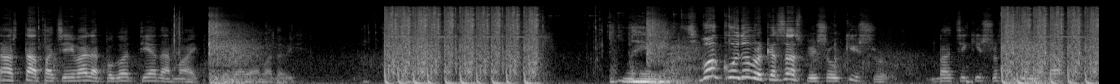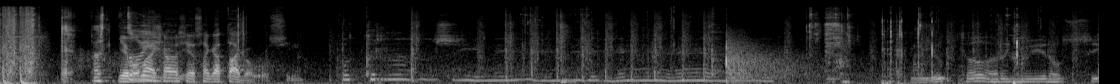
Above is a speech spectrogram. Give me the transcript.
Znaš šta, pa će i valja pogoditi jedan majku. Jedan od ovih. Voku je dobro kad saspiješ u kišu. Baci kišu fina. Pa što Jevo vi... majka, mislim da sam ga tagovo si. Potraži me. U jutarnjoj rosi.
